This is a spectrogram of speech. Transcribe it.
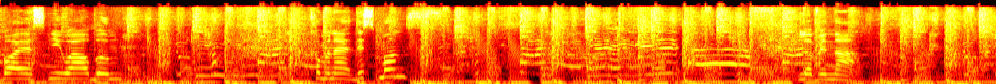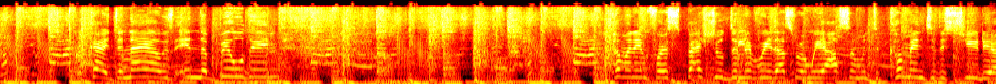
Bias' new album coming out this month. Loving that. Okay, Daneo is in the building. Coming in for a special delivery. That's when we ask someone to come into the studio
